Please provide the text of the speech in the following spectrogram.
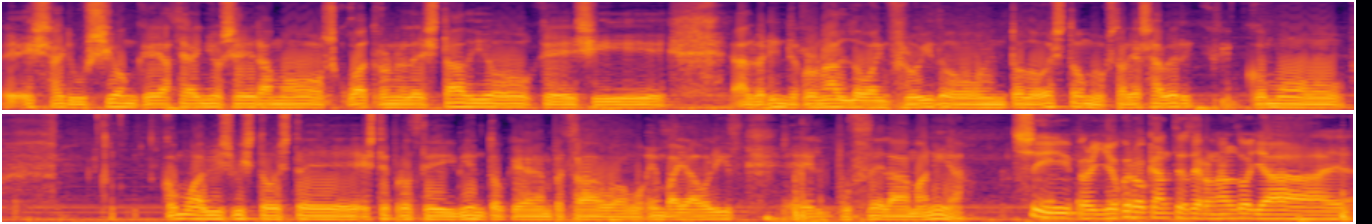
esa ilusión que hace años éramos cuatro en el estadio, que si Alberín Ronaldo ha influido en todo esto. Me gustaría saber cómo, cómo habéis visto este, este procedimiento que ha empezado en Valladolid, el Pucela Manía. Sí, pero yo creo que antes de Ronaldo ya, eh,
